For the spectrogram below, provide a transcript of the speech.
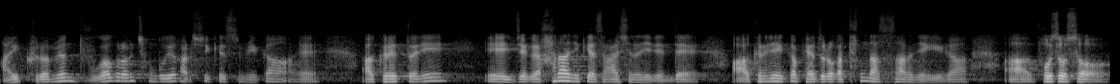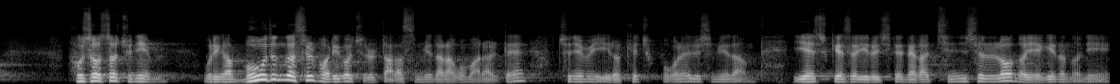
아이 그러면 누가 그럼 천국에 갈 수 있겠습니까? 예. 아 그랬더니 예, 이제 그 하나님께서 하시는 일인데 아 그러니까 베드로가 탁 나서서 하는 얘기가 아 보소서 보소서 주님 우리가 모든 것을 버리고 주를 따랐습니다라고 말할 때 주님이 이렇게 축복을 해 주십니다. 예수께서 이르시되 내가 진실로 너에게 이르노니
